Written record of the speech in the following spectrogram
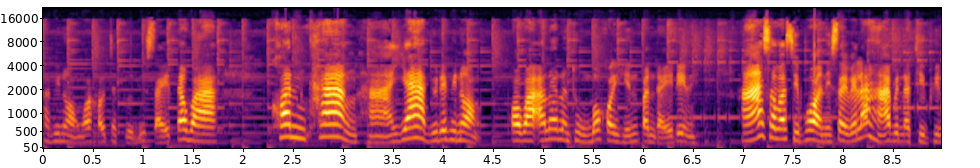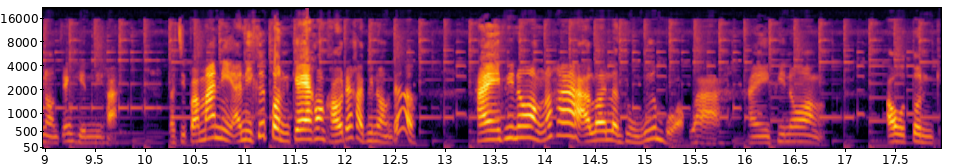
ค่ะพี่น้องว่าเขาจะเกิดอยู่ไสแต่ว่าค่อนข้างหายากอยู่ได้พี่น้องเพราะว่าอะไรลันทุงบ่ค่อยเห็นปันใดเด้นี่หาสวัสดิพรนี่ใส่เวลาหาเป็นอาทิตย์พี่น้องจังเห็นนี่ค่ะก็สิประมานี้อันนี้คือต้นแก่ของเขาเด้ค่ะพี่น้องเด้อ ให้พี่น้องเนาะค่ะอร่อยหลันถุงลืมบอกว่า ให้พี่น้องเอาต้นแ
